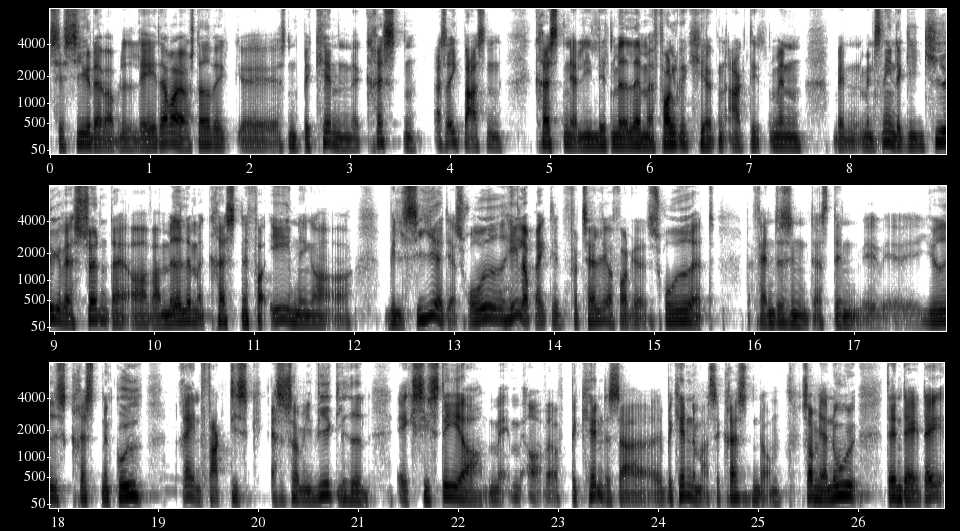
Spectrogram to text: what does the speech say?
til cirka da jeg var blevet læge, der var jeg jo stadigvæk øh, sådan bekendende kristen. Altså ikke bare sådan kristen, jeg er lige lidt medlem af folkekirken-agtigt, men, men, men sådan en, der gik i kirke hver søndag og var medlem af kristne foreninger og ville sige, at jeg troede, helt oprigtigt fortalte jeg folk, at jeg troede, at der fandtes en, der, den øh, jødisk kristne Gud, rent faktisk, altså som i virkeligheden eksisterer med, og bekendte, sig, bekendte mig til kristendommen, som jeg nu den dag i dag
